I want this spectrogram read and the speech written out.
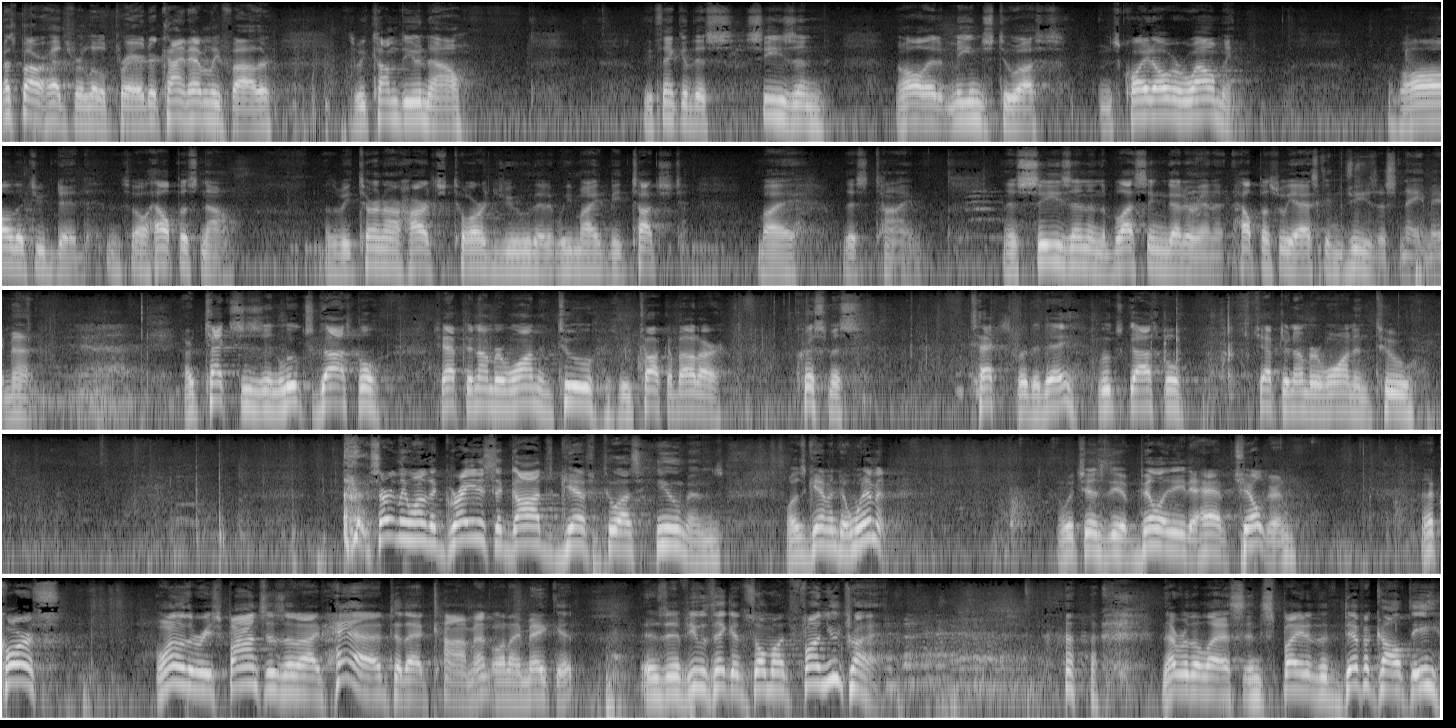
Let's bow our heads for a little prayer. Dear kind Heavenly Father, as we come to you now, we think of this season and all that it means to us. And it's quite overwhelming of all that you did. And so help us now as we turn our hearts towards you that we might be touched by this time, this season, and the blessing that are in it. Help us, we ask in Jesus' name. Amen. Amen. Our text is in Luke's Gospel, chapter number 1 and 2, as we talk about our Christmas text for today. Luke's Gospel, chapter number 1 and 2. Certainly, one of the greatest of God's gifts to us humans was given to women, which is the ability to have children. And of course, one of the responses that I've had to that comment when I make it is if you think it's so much fun, you try it. Nevertheless, in spite of the difficulty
